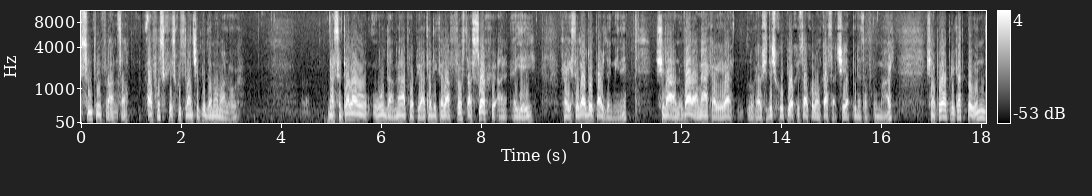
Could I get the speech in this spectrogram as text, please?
Sunt în Franța, au fost crescuți la început de mama lor, dar stătea la o uda mea apropiată, adică la fosta soacră a ei, care este la doi pași de mine, și la vara mea care era lucrau și deci copiii au crescut acolo în casa aceea până s-au făcut mari și apoi au plecat pe rând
